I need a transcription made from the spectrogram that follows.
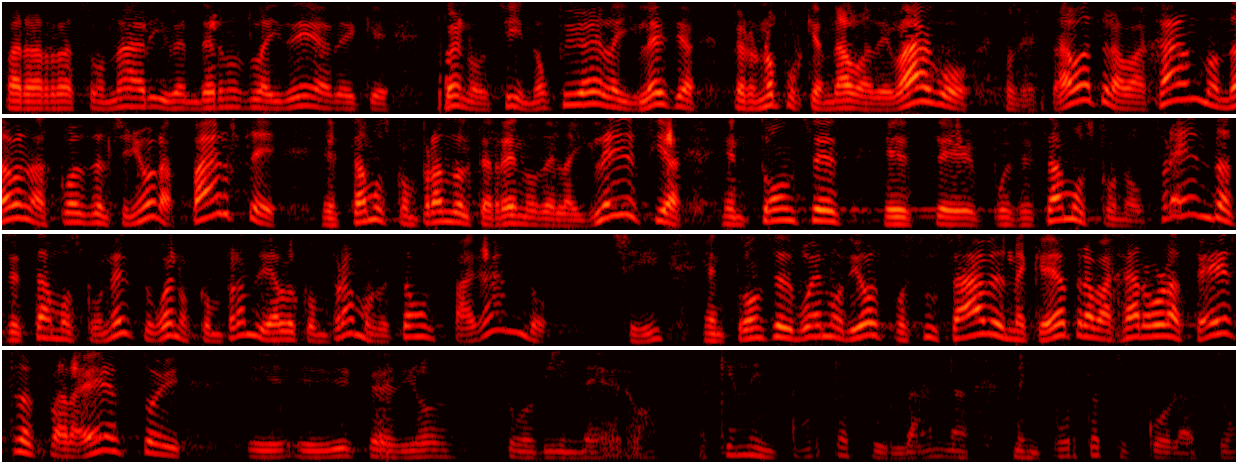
para razonar y vendernos la idea de que, bueno, sí, no fui a la iglesia, pero no porque andaba de vago, pues estaba trabajando, andaba en las cosas del Señor, aparte, estamos comprando el terreno de la iglesia, entonces, este, pues estamos con ofrendas, estamos con esto, bueno, comprando ya lo compramos, lo estamos pagando, ¿sí? Entonces, bueno, Dios, pues tú sabes, me quería trabajar horas extras para esto y, y dice Dios, tu dinero, ¿a importa tu lana? Me importa tu corazón.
